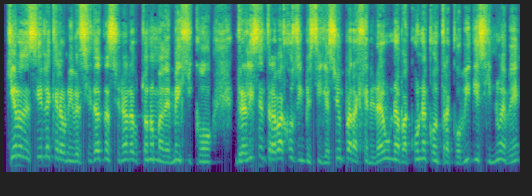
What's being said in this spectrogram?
quiero decirle que la Universidad Nacional Autónoma de México realiza trabajos de investigación para generar una vacuna contra COVID-19,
